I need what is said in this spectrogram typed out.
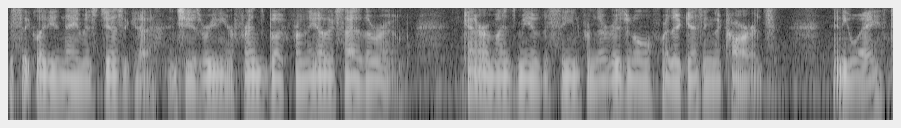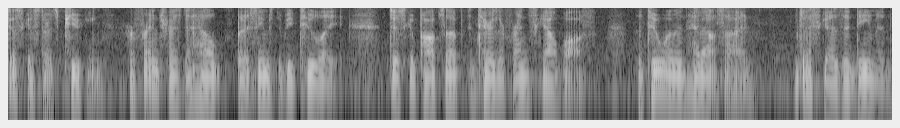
The sick lady's name is Jessica, and she is reading her friend's book from the other side of the room. Kind of reminds me of the scene from the original where they're guessing the cards. Anyway, Jessica starts puking. Her friend tries to help, but it seems to be too late. Jessica pops up and tears her friend's scalp off. The two women head outside. Jessica is a demon.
